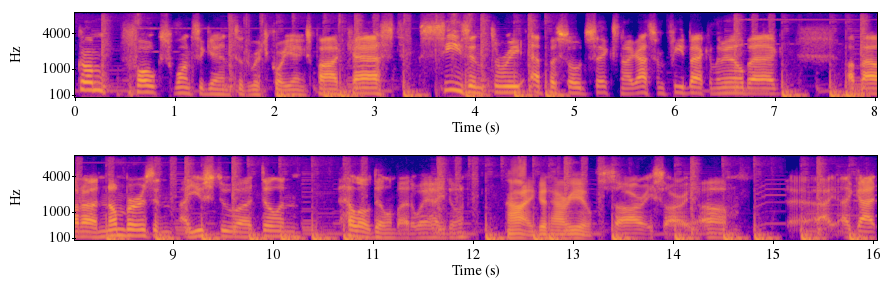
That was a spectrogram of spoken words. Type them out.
Welcome, folks, once again to the Rich Core Yanks podcast, season three, episode six. And I got some feedback in the mailbag about uh, numbers, and I used to, uh, Dylan. Hello, Dylan, by the way. How you doing? Hi, good. How are you? Sorry, sorry. Um, I, I got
